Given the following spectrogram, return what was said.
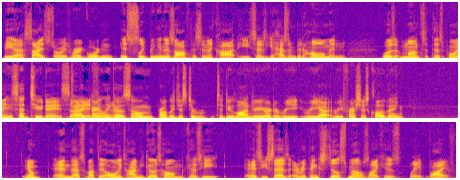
the uh, side stories, where Gordon is sleeping in his office in a cot. He says he hasn't been home in, was it months at this point? He said two days, so Two he days, apparently yeah. goes home probably just to to do laundry or to re, re uh, refresh his clothing. you know, and that's about the only time he goes home because he, as he says, everything still smells like his late wife.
